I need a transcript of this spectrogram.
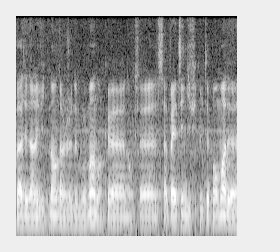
basé dans l'évitement, dans le jeu de mouvement, donc, donc ça n'a pas été une difficulté pour moi de,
